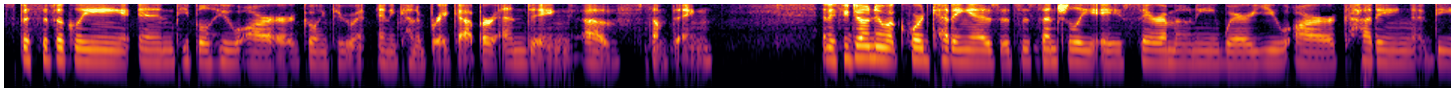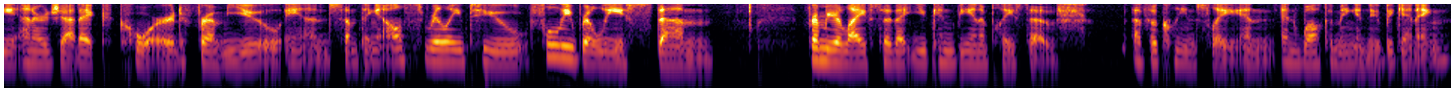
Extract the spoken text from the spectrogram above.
specifically in people who are going through any kind of breakup or ending of something. And if you don't know what cord cutting is, it's essentially a ceremony where you are cutting the energetic cord from you and something else, really to fully release them from your life so that you can be in a place of of a clean slate and and welcoming a new beginning.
